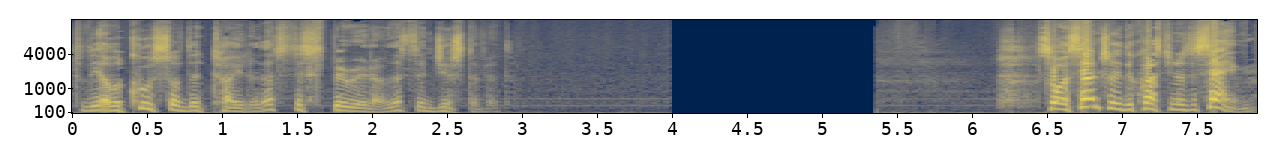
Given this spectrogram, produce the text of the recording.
to the elokus of the Torah. That's the spirit of it, that's the gist of it. So essentially, the question is the same.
